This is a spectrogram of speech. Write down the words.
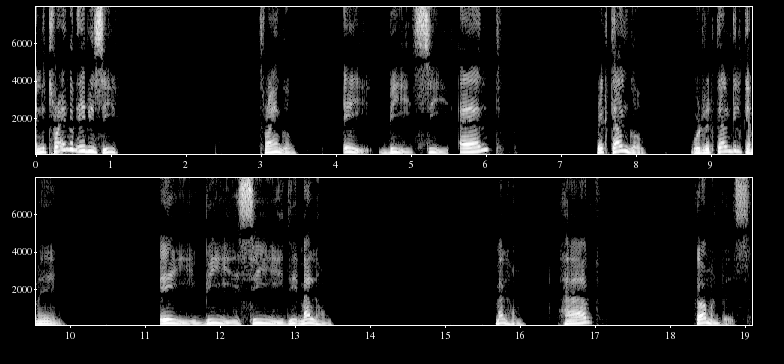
إن triangle ABC triangle A B C and rectangle والريكتانجل كمان. A B C D مالهم؟ مالهم. Have common base.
